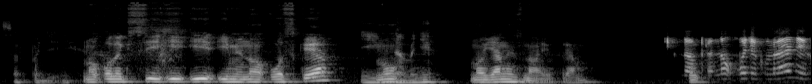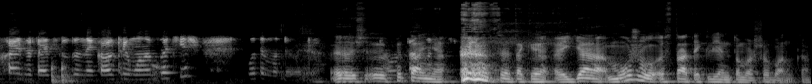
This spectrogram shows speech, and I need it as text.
Совпадение. Ну, Олексій і, і іменно Оскар, И Ну. на мне. ну я не знаю прям. Добре, ну в будь-якому разі, хай звертається людина, яка отримала платіж, будемо дивитися. Е, е, питання все таке, я можу стати клієнтом вашого банка?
